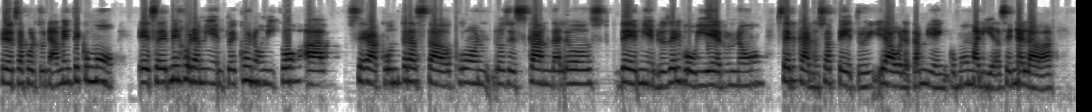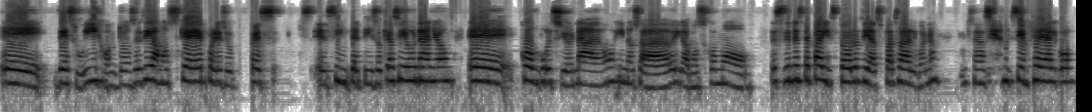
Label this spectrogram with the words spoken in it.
pero desafortunadamente como ese mejoramiento económico se ha contrastado con los escándalos de miembros del gobierno cercanos a Petro y ahora también, como María señalaba, eh, de su hijo. Entonces, digamos que por eso, pues, el sintetizo que ha sido un año eh, convulsionado y nos ha dado, digamos, como, es en este país todos los días pasa algo, ¿no? O sea, siempre hay algo,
